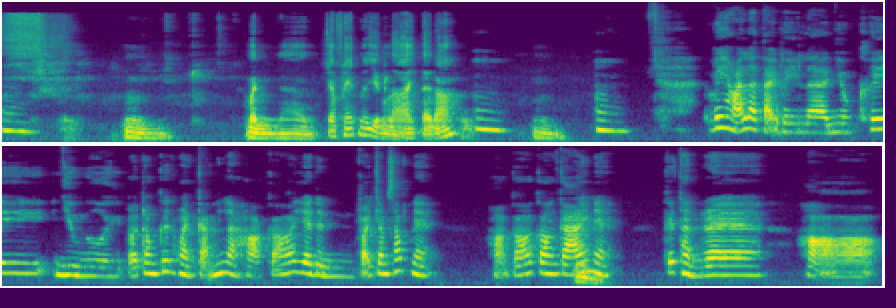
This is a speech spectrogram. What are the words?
Ừ. Ừm, mình ờ, cho phép nó dừng lại tại đó. Ừ. Ừm, ừ. Vi hỏi là tại vì là nhiều khi nhiều người ở trong cái hoàn cảnh là họ có gia đình phải chăm sóc nè họ có con cái Ừ. nè cái thành ra họ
